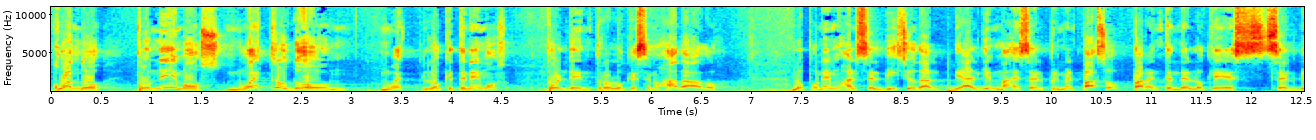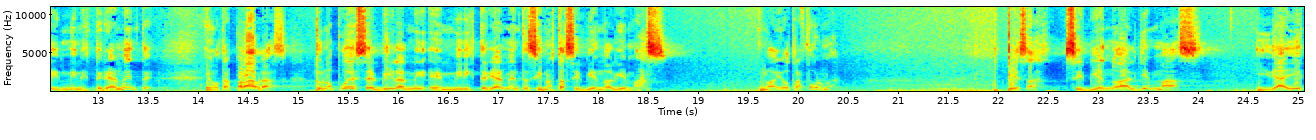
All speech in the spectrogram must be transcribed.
cuando ponemos nuestro don, lo que tenemos por dentro, lo que se nos ha dado, lo ponemos al servicio de, alguien más, ese es el primer paso para entender lo que es servir ministerialmente. En otras palabras, tú no puedes servir eh, ministerialmente si no estás sirviendo a alguien más. No hay otra forma. Empiezas sirviendo a alguien más y de ahí es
